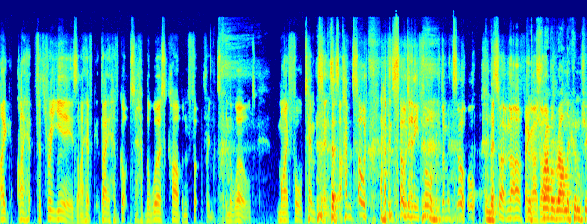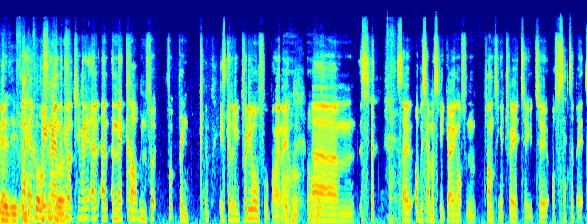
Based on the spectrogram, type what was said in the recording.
I I for three years I have they have got to have the worst carbon footprint in the world. My full temp sensors. I haven't sold. I haven't sold any four of them at all. And That's why I'm laughing. I They've was like, travelled around the country with you I have been around the country many, and, and, and their carbon foot, footprint is going to be pretty awful by now. Um, so obviously, I must be going off and planting a tree or two to offset a bit.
